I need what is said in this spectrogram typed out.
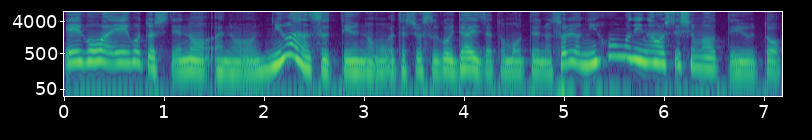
英語は英語としてのあのニュアンスっていうのを私はすごい大事だと思ってるのそれを日本語に直してしまうっていうと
